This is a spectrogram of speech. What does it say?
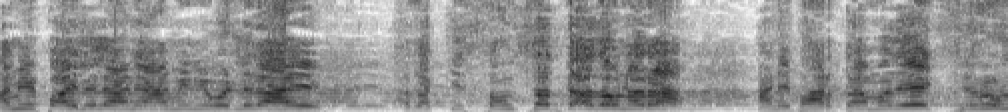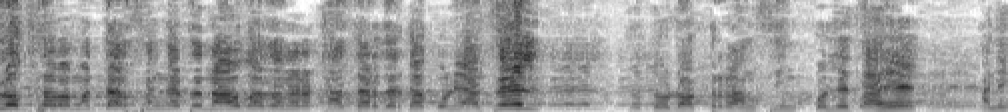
आम्ही पाहिलेला आणि आम्ही निवडलेला आहे. आज अख्खी संसद गाजवणारा आणि भारतामध्ये शिरूर लोकसभा मतदारसंघाचं नाव गाजवणारा खासदार जर का कोणी असेल तर तो डॉक्टर रामसिंग कोल्हेच आहे आणि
